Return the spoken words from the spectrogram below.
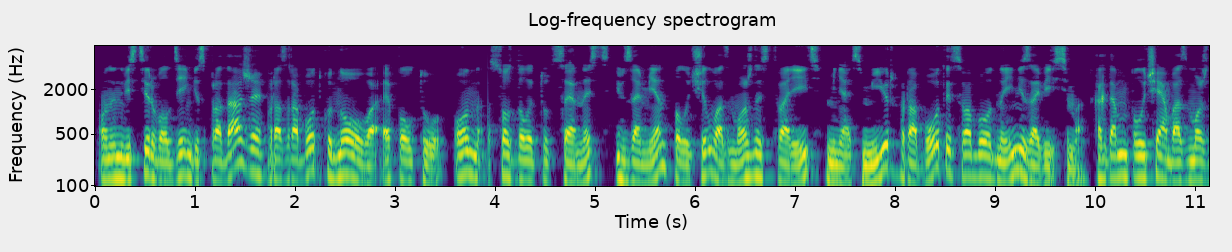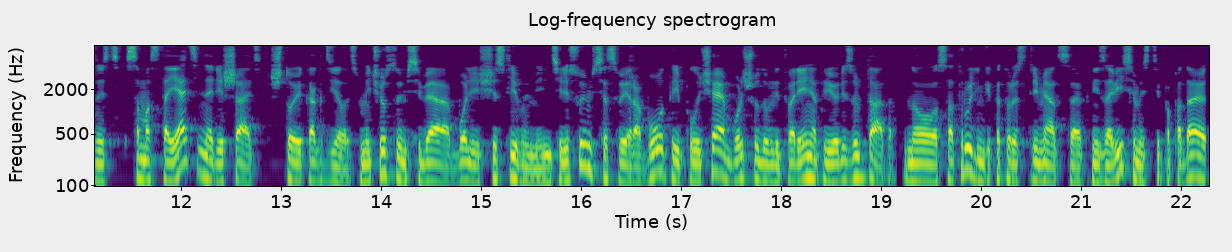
Он инвестировал деньги с продажи в разработку нового Apple II. Он создал эту ценность и взамен получил возможность творить, менять мир, работать свободно и независимо. Когда мы получаем возможность самостоятельно решать, что и как делать, мы чувствуем себя более счастливыми, интересуемся своей работой и получаем больше удовлетворения от ее результатов. Но сотрудники, которые стремятся к независимости, попадают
